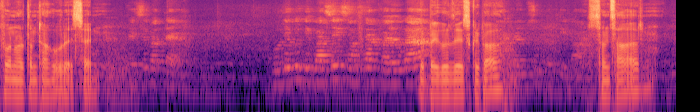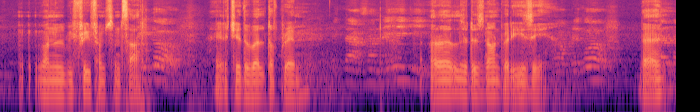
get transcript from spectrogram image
For Narottam Thakur has said, that by Gurudev's Kripa, Sansar, one will be free from Sansar and achieve the wealth of Prem. Or else it is not very easy that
